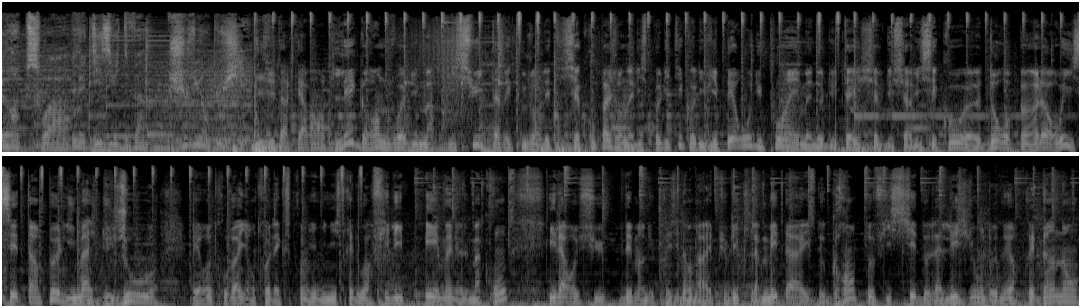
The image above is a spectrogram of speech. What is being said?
Europe Soir, le 18-20, Julien Bugier. 18h40, les grandes voix du mardi suite avec toujours Laetitia Kroupa, journaliste politique, Olivier Perrou du Point, Emmanuel Duteil, chef du service éco euh, d'Europe 1. Alors oui, c'est un peu l'image du jour, les retrouvailles entre l'ex-premier ministre Édouard Philippe et Emmanuel Macron. Il a reçu des mains du président de la République la médaille de grand officier de la Légion d'honneur près d'un an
